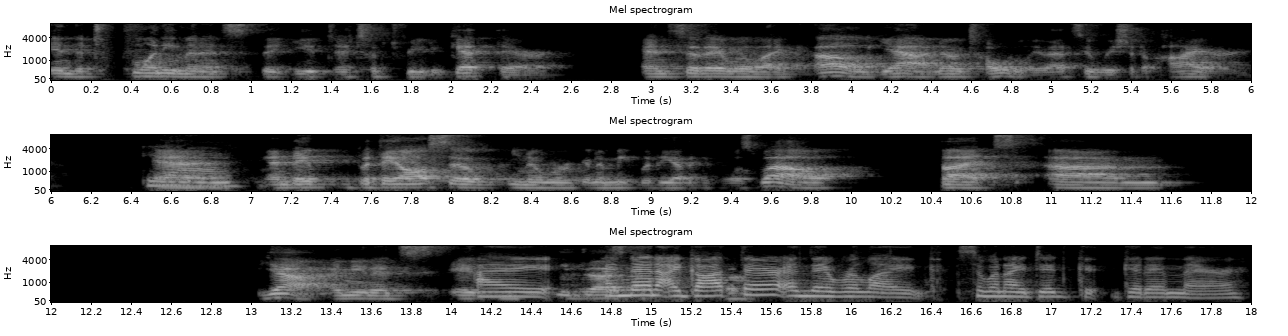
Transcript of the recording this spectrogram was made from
in the 20 minutes that you it took for you to get there. And so they were like, "Oh yeah, no, totally. That's who we should have hired." Yeah. and and they but they also you know we're going to meet with the other people as well but um yeah i mean it's it, I it does and then I got there and they were like, so when I did g- get in there,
